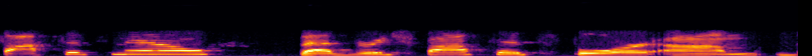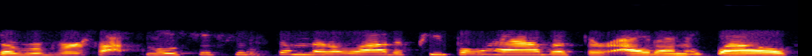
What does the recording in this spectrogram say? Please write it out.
faucets now, beverage faucets for um, the reverse osmosis system that a lot of people have if they're out on a well.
